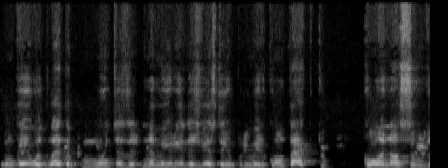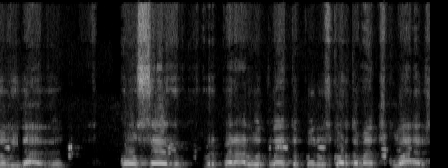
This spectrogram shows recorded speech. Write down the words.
com quem o atleta, muitas, na maioria das vezes, tem o primeiro contacto com a nossa modalidade, consegue preparar o atleta para os cortamatos escolares,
